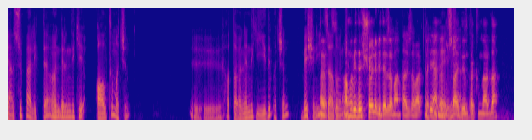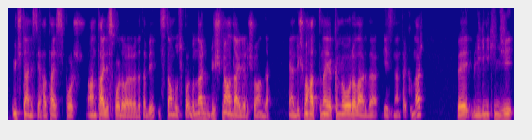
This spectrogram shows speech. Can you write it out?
yani Süper Lig'de önlerindeki 6 maçın Eee, hatta önlerindeki 7 maçın 5'ini iç Evet. sahada oynayacak Ama bir de şöyle bir dezavantaj da var tabii. Öyle, Yani bu bir saydığım şans takımlardan 3 tanesi Hatayspor, Antalyaspor da var arada tabii. İstanbulspor. Bunlar düşme adayları şu anda. Yani düşme hattına yakın ve oralarda gezinen takımlar. Ve ligin ikinci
